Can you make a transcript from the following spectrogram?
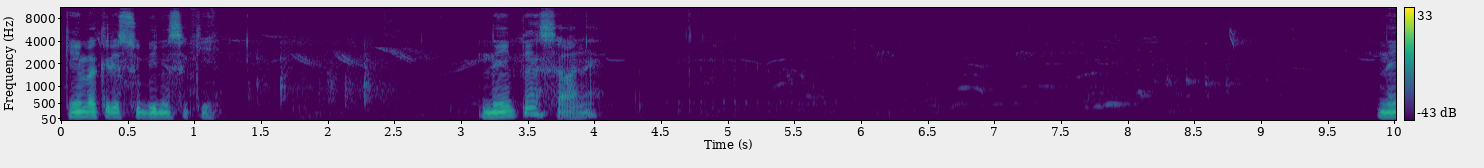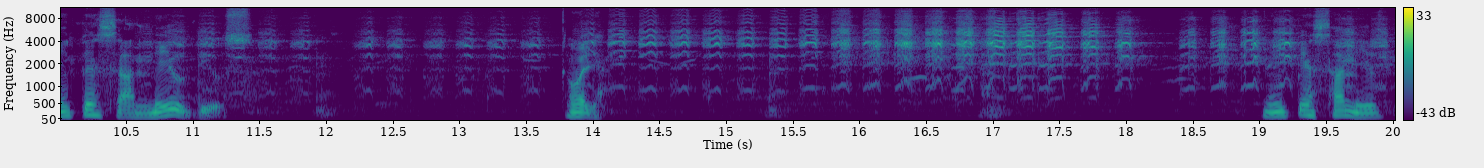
Quem vai querer subir nisso aqui? Nem pensar, né? Nem pensar, meu Deus. Olha. Nem pensar mesmo.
